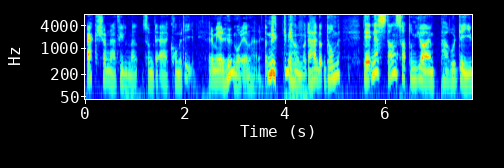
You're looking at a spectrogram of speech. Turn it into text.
action i den här filmen som det är komedi. Är det mer humor i den här? Mycket mer humor. Det, här, de, de, det är nästan så att de gör en parodi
